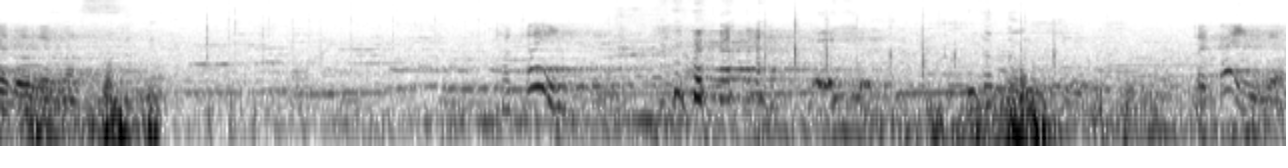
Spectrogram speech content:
ありがとうございます。高いんだよ 高いんだよ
